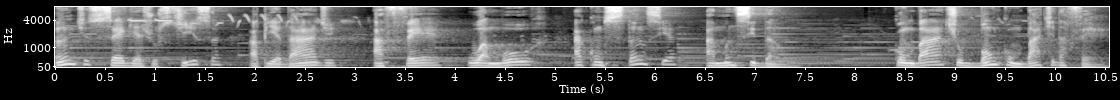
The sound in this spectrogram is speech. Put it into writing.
Antes segue a justiça, a piedade, a fé, o amor, a constância, a mansidão. Combate o bom combate da fé.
